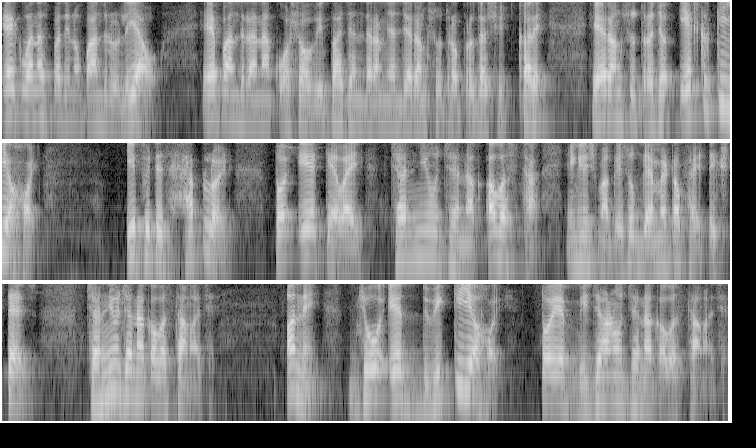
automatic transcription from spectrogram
એક વનસ્પતિનું પાંદડું લઈ આવો. એ પાંદડાના કોષો વિભાજન દરમિયાન જે રંગસૂત્રો પ્રદર્શિત કરે, એ રંગસૂત્ર જો એકકીય હોય ઇફ ઇટ ઇઝ હેપ્લોઇડ તો એ કહેવાય જન્યુજનક અવસ્થા. ઇંગ્લિશમાં કહીશું ગેમેટોફાઇટિક સ્ટેજ જન્યુજનક અવસ્થામાં છે. અને જો એ દ્વિકીય હોય, તો એ બીજાણુજનક અવસ્થામાં છે.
